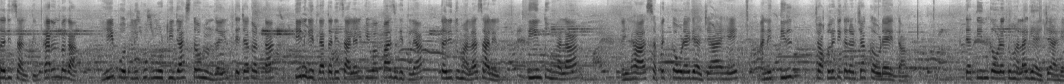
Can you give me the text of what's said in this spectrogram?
तरी चालतील. कारण बघा ही पोतली खूप मोठी जास्त होऊन जाईल. त्याच्याकरता तीन घेतल्या तरी चालेल किंवा पाच घेतल्या तरी तुम्हाला चालेल. तीन तुम्हाला ह्या सफेद कवड्या घ्यायच्या आहे आणि तीन चॉकलेटी कलरच्या कवड्या येतात. त्या तीन कवड्या तुम्हाला घ्यायच्या आहे.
